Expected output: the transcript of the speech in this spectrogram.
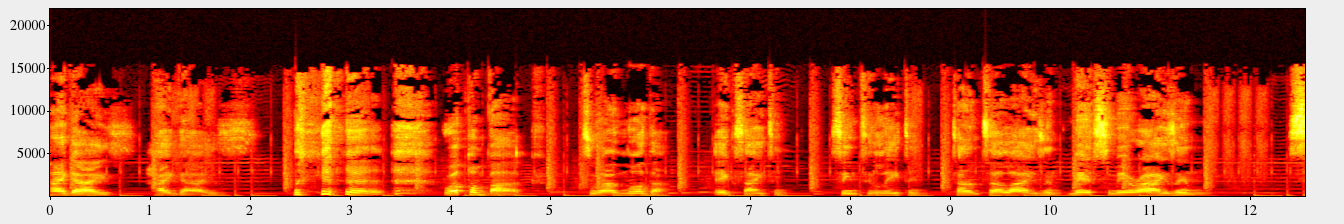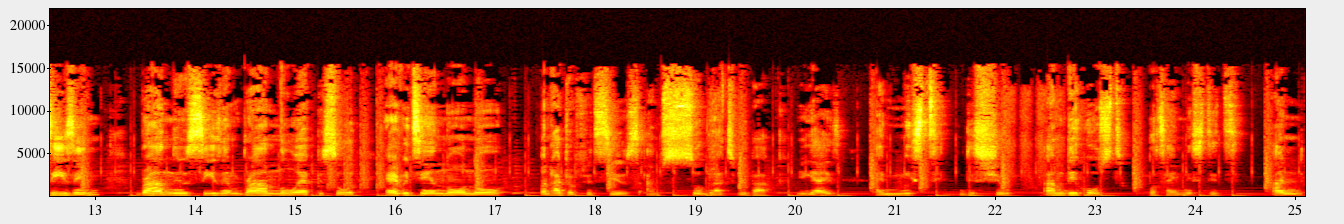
Hi, guys. Hi, guys. Welcome back to another exciting, scintillating, tantalizing, mesmerizing season. Brand new season, brand new episode. Everything no no on Heart Drops with Seuss. I'm so glad to be back. You guys, I missed this show. I'm the host, but I missed it and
